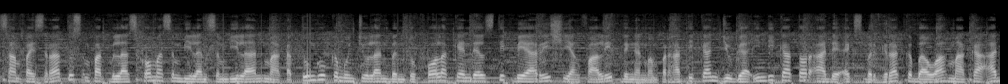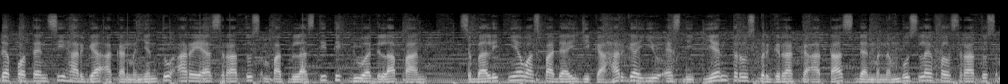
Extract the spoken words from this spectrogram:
sampai 114,99 maka tunggu kemunculan bentuk pola candlestick bearish yang valid dengan memperhatikan juga indikator ADX bergerak ke bawah maka ada potensi harga akan menyentuh area 114.28 Sebaliknya waspadai jika harga USD Yen terus bergerak ke atas dan menembus level 114.99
